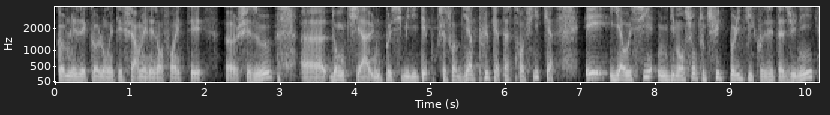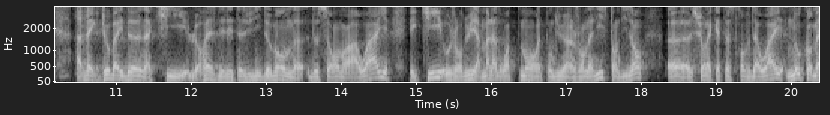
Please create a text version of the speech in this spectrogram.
comme les écoles ont été fermées, les enfants étaient chez eux. donc il y a une possibilité pour que ce soit bien plus catastrophique. Et il y a aussi une dimension tout de suite politique aux États-Unis avec Joe Biden à qui le reste des États-Unis demande de se rendre à Hawaï et qui aujourd'hui a maladroitement répondu à un journaliste en disant euh, sur la catastrophe d'Hawaï, no comment.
